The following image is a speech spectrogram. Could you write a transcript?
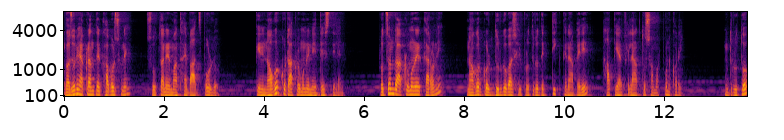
গজনে আক্রান্তের খবর শুনে সুলতানের মাথায় বাজ পড়ল। তিনি নগরকোট আক্রমণের নির্দেশ দিলেন। প্রচণ্ড আক্রমণের কারণে নগরকোট দুর্গবাসীর প্রতিরোধে টিকতে না পেরে হাতিয়ার ফেলে আত্মসমর্পণ করে। দ্রুত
